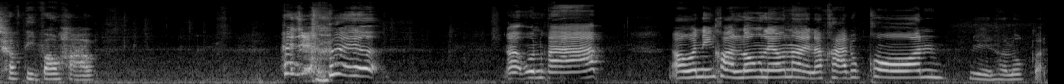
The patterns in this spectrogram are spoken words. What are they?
ชอบตีเป้าครับขอบคุณครับ เอาวันนี้ขอลงเร็วหน่อยนะคะ ทุกคน นี่ทะลุก่อน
